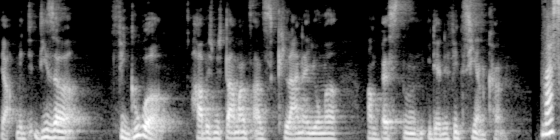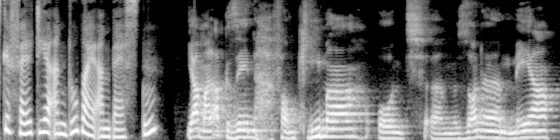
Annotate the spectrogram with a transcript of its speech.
ja, mit dieser Figur habe ich mich damals als kleiner Junge am besten identifizieren können. Was gefällt dir an Dubai am besten? Ja, mal abgesehen vom Klima und ähm, Sonne, Meer,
